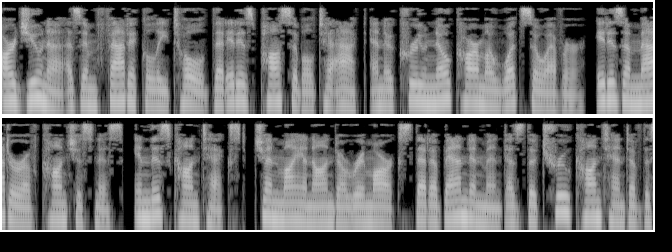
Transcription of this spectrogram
Arjuna is emphatically told that it is possible to act and accrue no karma whatsoever, it is a matter of consciousness. In this context, Chinmayananda remarks that abandonment is the true content of the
